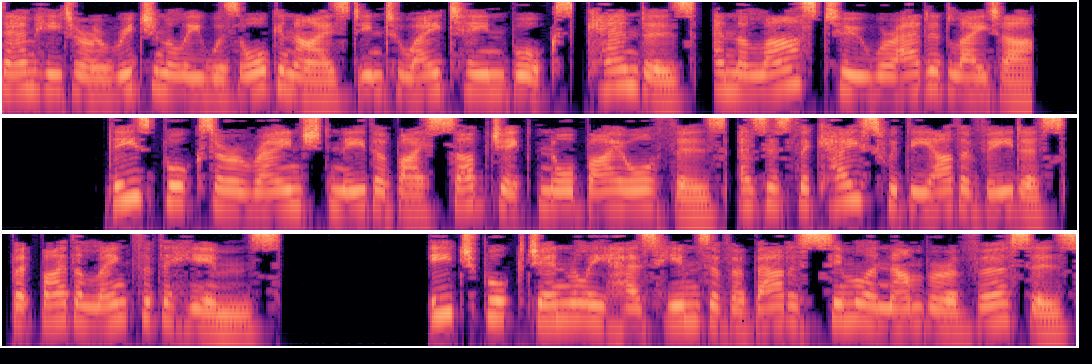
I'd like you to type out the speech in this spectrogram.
Samhita originally was organized into 18 books khandas, and the last two were added later. These books are arranged neither by subject nor by authors as is the case with the other Vedas, but by the length of the hymns. Each book generally has hymns of about a similar number of verses,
